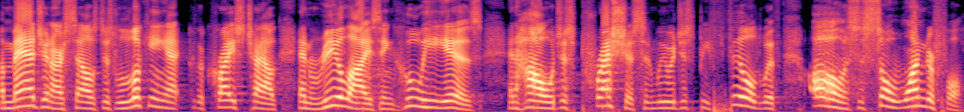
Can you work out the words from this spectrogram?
Imagine ourselves just looking at the Christ child and realizing who he is and how just precious, and we would just be filled with, oh, this is so wonderful.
